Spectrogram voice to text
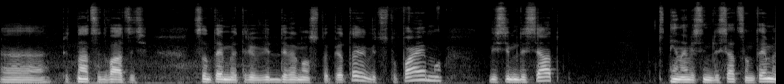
е, 15-20 см від 95 відступаємо, 80 і на 80 см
